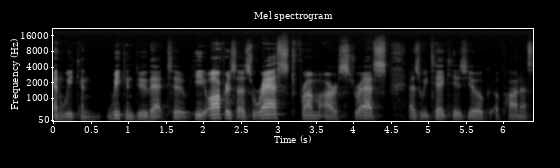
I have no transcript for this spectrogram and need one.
and we can we can do that too. He offers us rest from our stress as we take his yoke upon us.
